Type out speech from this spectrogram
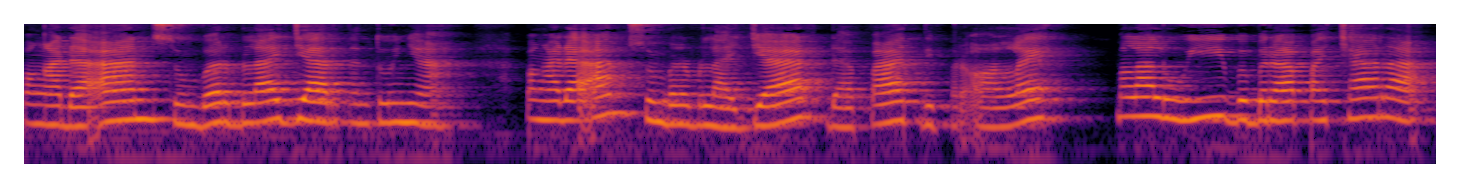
Pengadaan sumber belajar tentunya Pengadaan sumber belajar dapat diperoleh melalui beberapa cara,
